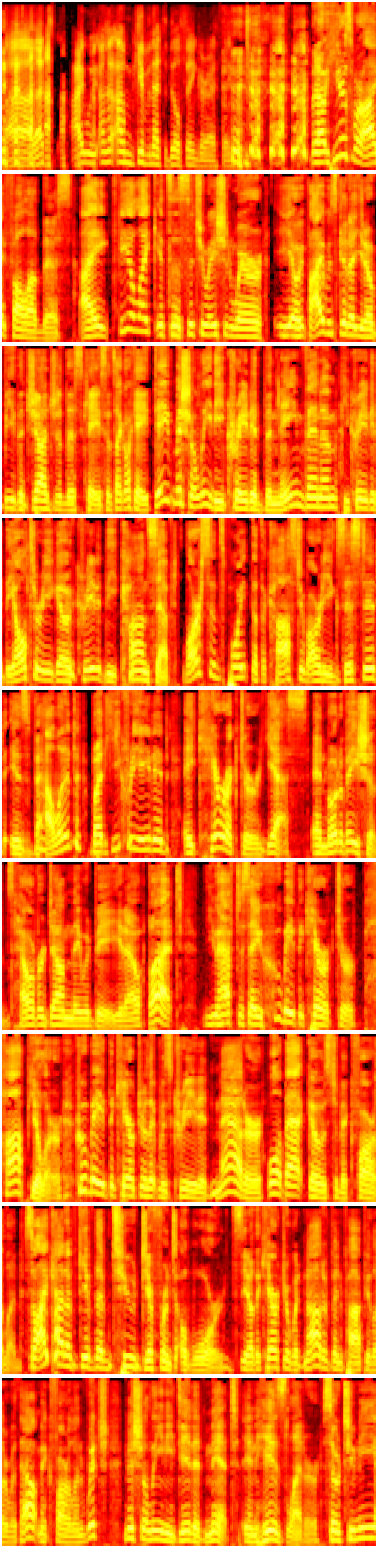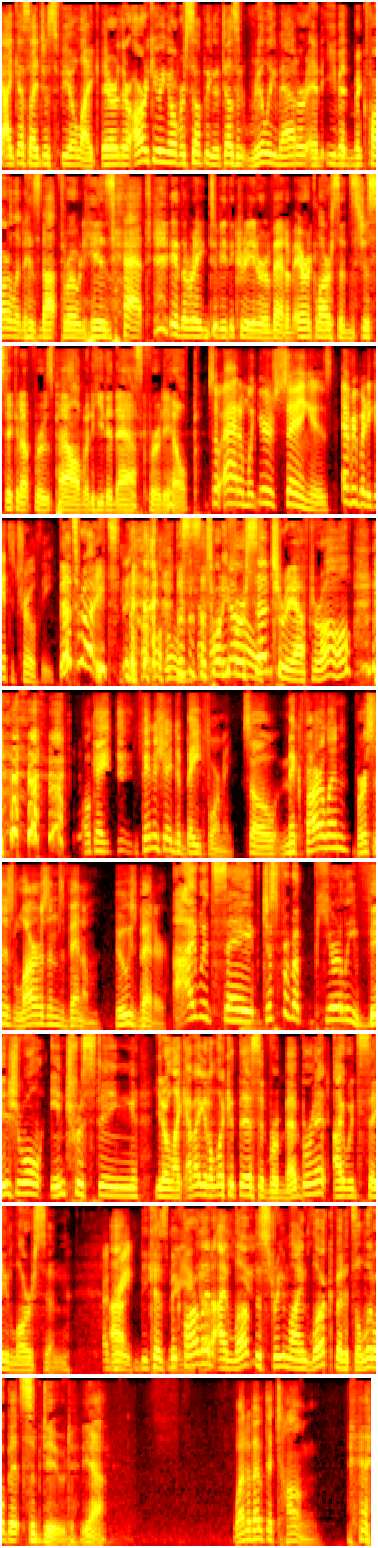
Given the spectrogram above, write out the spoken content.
Uh, that's I would I'm, I'm giving that to Bill Finger. I think. but now here's where I fall on this. I feel like it's a situation where, you know, if I was gonna, you know, be the judge in this case, it's like, okay, Dave Michelinie created the name Venom, he created the alter ego, he created the concept. Larsen's point that the costume already existed is valid, but he created a character, yes, and motivations, however dumb they would be, you know, but you have to say who made the character popular, who made the character that was created matter. Well, that goes to McFarlane. So I kind of give them two different awards. You know, the character would not have been popular without McFarlane, which Michelinie did admit in his letter. So to me, I guess I just feel like they're they're arguing over something that doesn't really matter, and even McFarlane has not thrown his hat in the ring to be the creator of Venom. Erik Larsen's just sticking up for his pal when he didn't ask for any help. So Adam, what you're saying is everybody gets a trophy. That's right. this is the 21st no. century, after all. Okay, d- finish a debate for me. So McFarlane versus Larsen's Venom. Who's better? I would say, just from a purely visual, interesting, you know, like, am I going to look at this and remember it? I would say Larsen. Agree. Uh, because There McFarlane. I love the streamlined look, but it's a little bit subdued. Yeah. What about the tongue? well,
